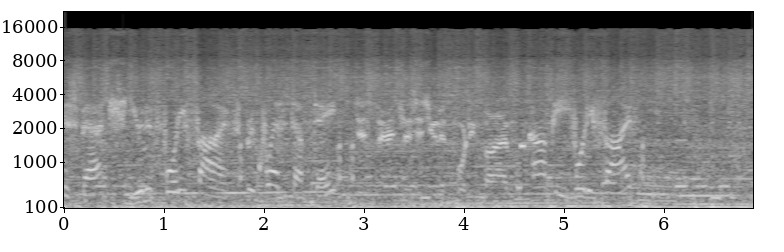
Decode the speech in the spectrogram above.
Dispatch, Unit 45. Request update. Dispatch, this is Unit 45. Copy, 45.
